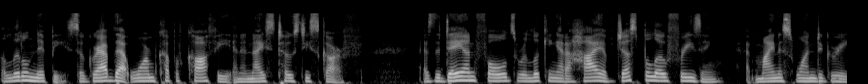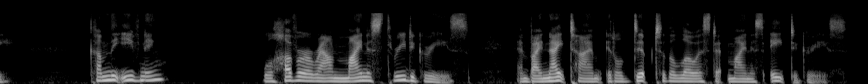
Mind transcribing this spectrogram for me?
a little nippy, so grab that warm cup of coffee and a nice toasty scarf. As the day unfolds, we're looking at a high of just below freezing at minus one degree. Come the evening, we'll hover around minus three degrees, and by nighttime, it'll dip to the lowest at minus eight degrees.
